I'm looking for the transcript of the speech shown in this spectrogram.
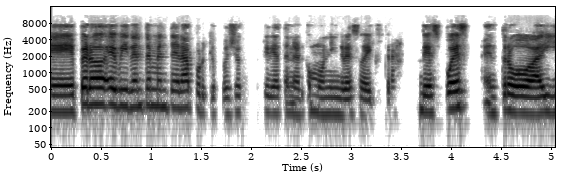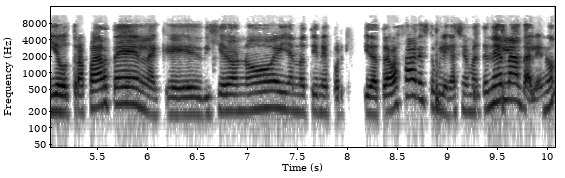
Eh, pero evidentemente era porque pues yo quería tener como un ingreso extra. Después entró ahí otra parte en la que dijeron, no, ella no tiene por qué ir a trabajar, es tu obligación mantenerla, dale, ¿no?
